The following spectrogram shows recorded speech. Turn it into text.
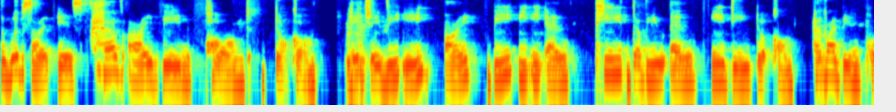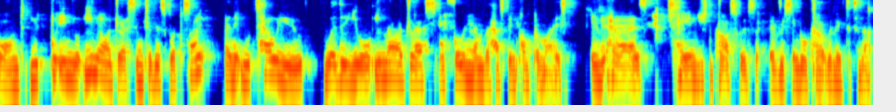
The website is haveibeenpwned.com. Mm-hmm. H A V E I B E E N P W N E D.com. Have I been pawned? You put in your email address into this website and it will tell you whether your email address or phone number has been compromised. If it has, change the password for every single account related to that.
